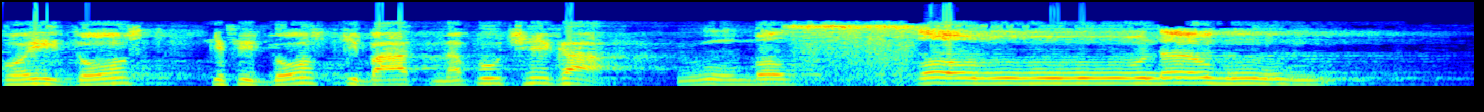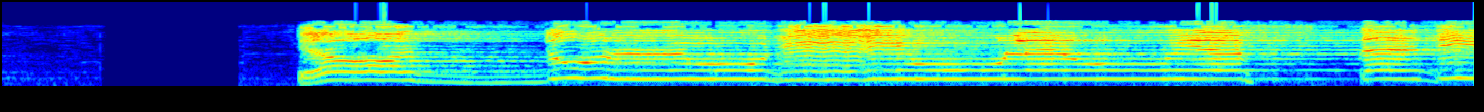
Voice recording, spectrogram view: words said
کوئی دوست کسی دوست کی بات نہ پوچھے گا يبصرونهم يود المجرم لو يفتدي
